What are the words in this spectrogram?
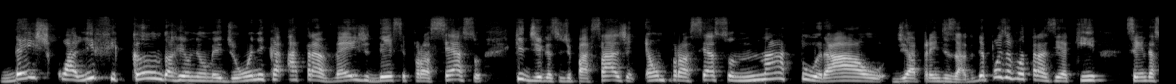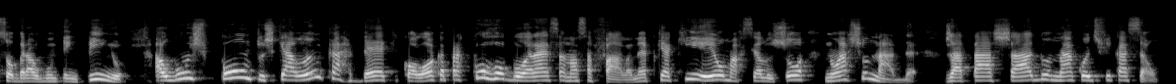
desqualificando a reunião mediúnica através desse processo, que, diga-se de passagem, é um processo natural de aprendizado. Depois eu vou trazer aqui, se ainda sobrar algum tempinho, alguns pontos que Allan Kardec coloca para corroborar essa nossa fala, né? Porque aqui eu, Marcelo Shoa, não acho nada. Já está achado na codificação.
